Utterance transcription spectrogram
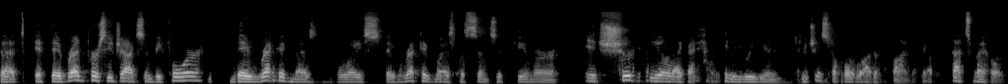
That if they've read Percy Jackson before, they recognize the voice, they recognize the sense of humor, it should feel like a happy reunion and just a whole lot of fun. That's my hope.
